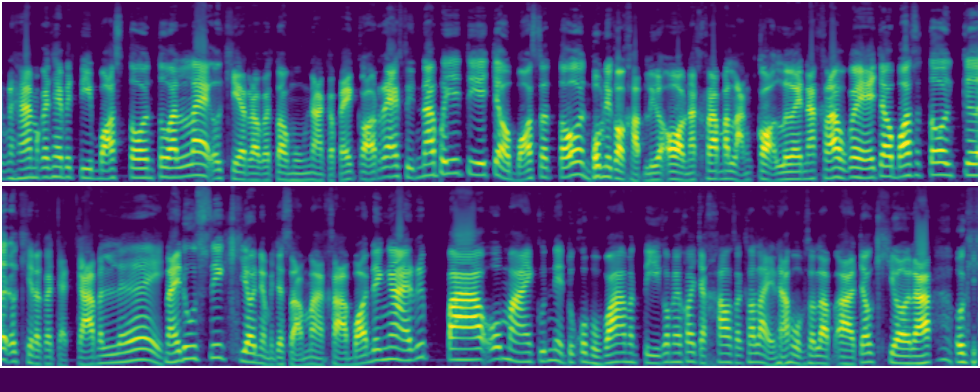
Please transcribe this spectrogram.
นนะฮะมันก็ใช้ไปตีบอสโตนตัวแรกโอเคเราก็ต้องมุ่งหน้ากลับไปเกาะแรกสินะเพื่อที่จะเจ้าบอสสโตนผมนี่ก็ขับเรืออ้อมนะครับมาหลังเกาะเลยนะครับผมก็เห็นเจ้าบอสสโตนเกิดโอเคเราก็จัดการมันเลย ไหนดูซิเคียวเนี่ยมันจะสามารถข่าบอสได้ง่ายหรือ เปล่าโอ้ไม่กุนเน็ตทุกคนผมว่ามันตีก็ไม่ค่อยจะเข้าสักเท่าไหร่นะผมสำหรับอ่าเจ้าเคียวนะ โอเค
